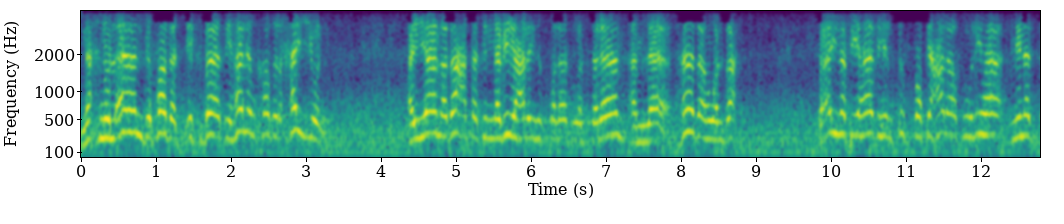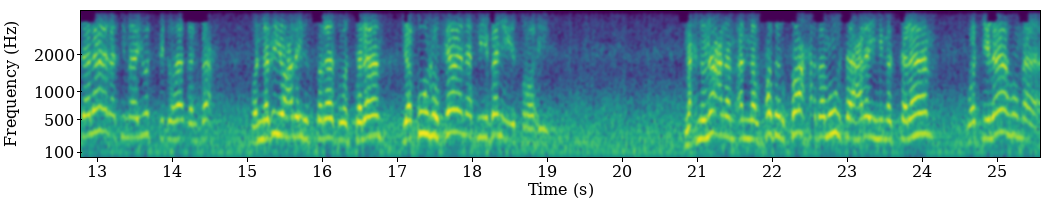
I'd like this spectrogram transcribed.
نحن الآن بصدد إثبات هل الخضر حي أيام بعثة النبي عليه الصلاة والسلام أم لا؟ هذا هو البحث. فأين في هذه القصة على طولها من الدلالة ما يثبت هذا البحث؟ والنبي عليه الصلاة والسلام يقول كان في بني إسرائيل. نحن نعلم أن الخضر صاحب موسى عليهما السلام وكلاهما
